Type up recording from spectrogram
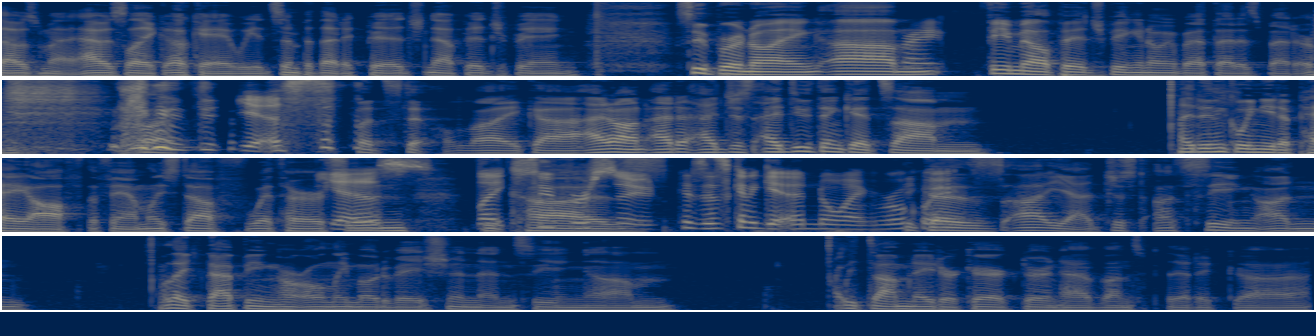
That was my I was like, okay, we had sympathetic Pidge, now Pidge being super annoying. Um Right. female Pidge being annoying about that is better. but, yes. but still, like uh, I don't I, I just I do think it's um I think we need to pay off the family stuff with her soon Yes. Like super soon because- because it's gonna get annoying real quick. because uh yeah just uh, seeing on like that being her only motivation and seeing um it dominate her character and have unsympathetic uh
